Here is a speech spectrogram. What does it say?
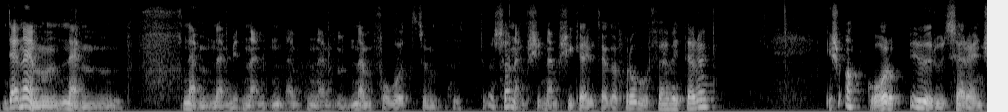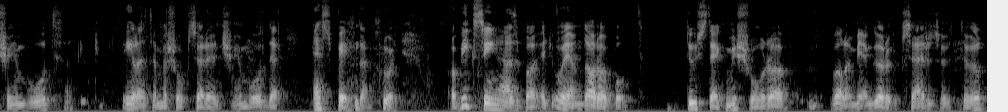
de nem, nem nem, nem, nem, nem, nem, nem fogott, szóval nem, nem sikerültek a próbafelvételek, és akkor őrült szerencsém volt, hát életemben sok szerencsém volt, de ez például, hogy a Big Színházban egy olyan darabot tűztek misorra valamilyen görög szerzőtől,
